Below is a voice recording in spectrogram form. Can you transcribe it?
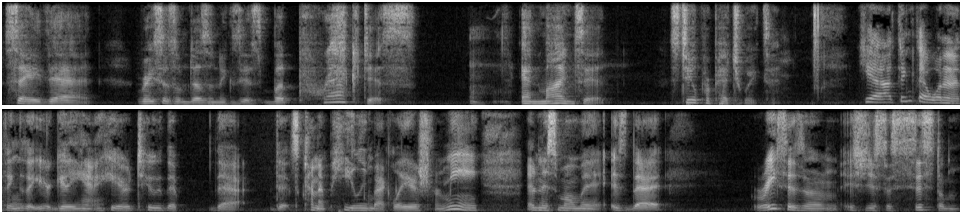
say that racism doesn't exist, but practice mm-hmm. and mindset still perpetuates it. Yeah, I think that one of the things that you're getting at here too that that that's kind of peeling back layers for me in this moment is that racism is just a system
